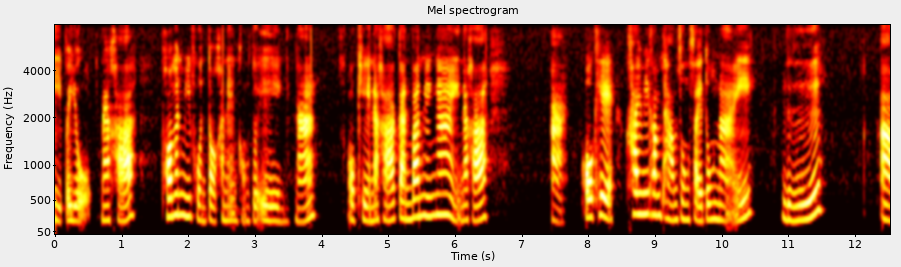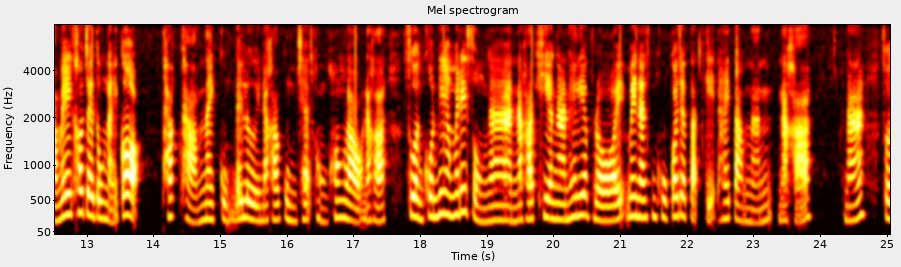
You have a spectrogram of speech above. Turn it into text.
4 ประโยคนะคะ เพราะมันมีผลต่อคะแนนของตัวเองนะ โอเคนะคะ การบ้านง่าย ๆนะคะ อะ โอเค ใครมีคำถามสงสัยตรงไหน หรือ อ่า ไม่เข้าใจตรงไหนก็ทักถามในกลุ่มได้เลยนะคะ กลุ่มแชทของห้องเรานะคะ ส่วนคนที่ยังไม่ได้ส่งงานนะคะ เคลียร์งานให้เรียบร้อย ไม่นั้นคุณครูก็จะตัดเกรดให้ตามนั้นนะคะ นะ ส่วน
